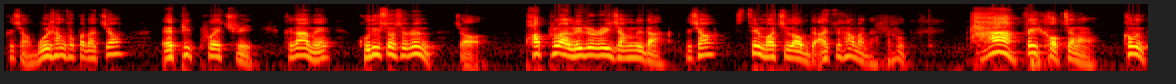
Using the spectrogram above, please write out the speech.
그죠 뭘 상속받았죠? epic poetry. 그 다음에 고딕 소설은 저 popular literary 장르다. 그죠 still much loved. 아직도 사랑한다. 다 fake 없잖아요. 그러면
